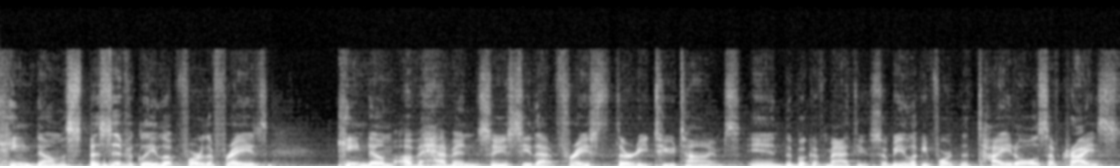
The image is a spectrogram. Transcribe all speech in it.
kingdom, specifically look for the phrase kingdom of heaven. So you see that phrase 32 times in the book of Matthew. So be looking for the titles of Christ,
